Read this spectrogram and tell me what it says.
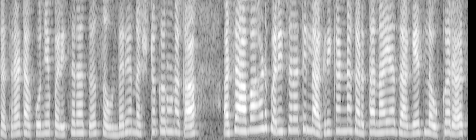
कचरा टाकून या परिसराचं सौंदर्य नष्ट करू नका असं आवाहन परिसरातील नागरिकांना करताना या जागेत लवकरच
